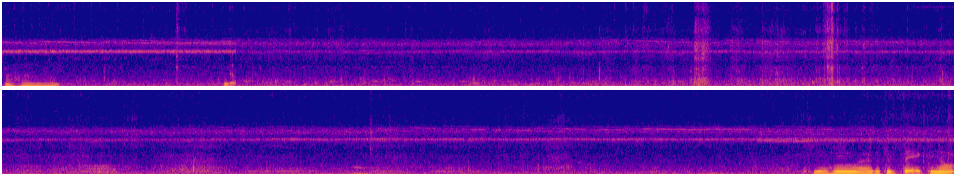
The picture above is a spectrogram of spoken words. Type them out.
เขี่ยแห้งหลายก็จะแตกพี่น้อง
